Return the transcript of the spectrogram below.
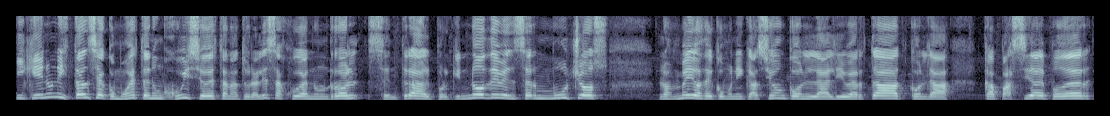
y que en una instancia como esta, en un juicio de esta naturaleza, juegan un rol central, porque no deben ser muchos los medios de comunicación con la libertad, con la capacidad de poder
